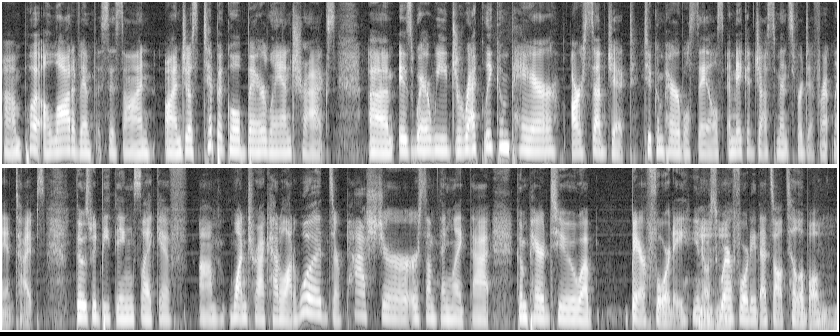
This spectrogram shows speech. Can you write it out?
um, put a lot of emphasis on on just typical bare land tracks um, is where we directly compare our subject to comparable sales and make adjustments for different land types. Those would be things like if um, one track had a lot of woods or pasture or something like that compared to a bare 40, you know, mm-hmm. square 40 that's all tillable. Mm-hmm.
